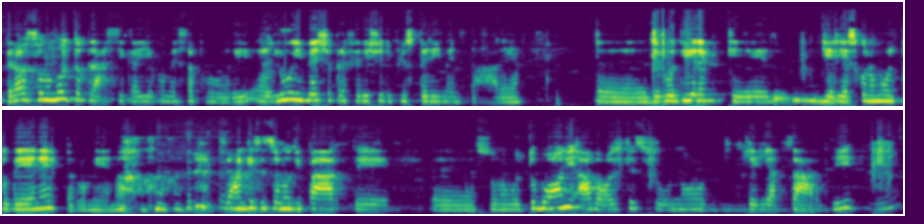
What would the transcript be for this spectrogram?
Però sono molto classica io come sapori, eh, mm. lui invece preferisce di più sperimentare. Eh, devo dire che gli riescono molto bene, perlomeno, anche se sono di parte, eh, sono molto buoni, a volte sono degli azzardi. Mm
